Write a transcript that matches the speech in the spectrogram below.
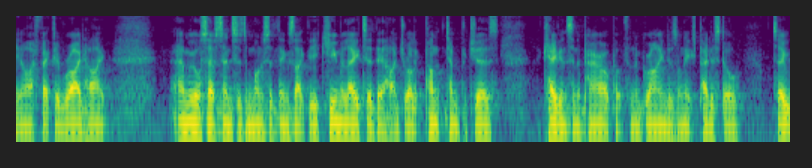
you know our effective ride height. And we also have sensors to monitor things like the accumulator, the hydraulic pump temperatures, the cadence and the power output from the grinders on each pedestal. So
